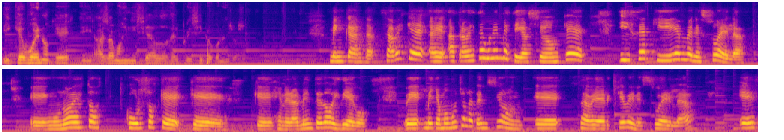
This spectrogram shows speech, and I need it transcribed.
y qué bueno que eh, hayamos iniciado desde el principio con ellos. Me encanta. Sabes que eh, a través de una investigación que hice aquí en Venezuela, en uno de estos cursos que, generalmente doy, Diego, eh, me llamó mucho la atención saber que Venezuela es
